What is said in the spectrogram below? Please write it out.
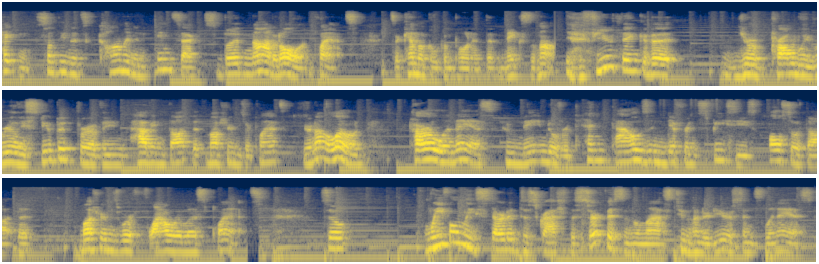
chitin, something that's common in insects, but not at all in plants. It's a chemical component that makes them up. If you think that you're probably really stupid for having, thought that mushrooms are plants, you're not alone. Carl Linnaeus, who named over 10,000 different species, also thought that mushrooms were flowerless plants. So we've only started to scratch the surface in the last 200 years since Linnaeus.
